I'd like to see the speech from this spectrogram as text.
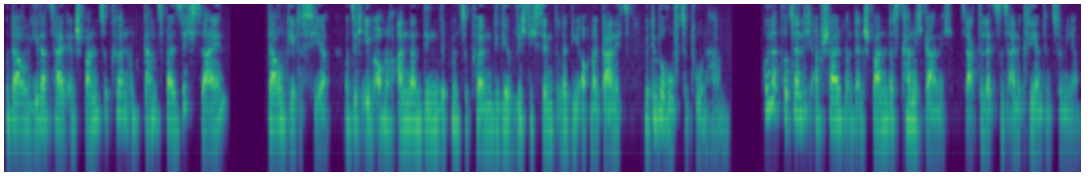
Und darum jederzeit entspannen zu können und ganz bei sich sein, darum geht es hier und sich eben auch noch anderen Dingen widmen zu können, die dir wichtig sind oder die auch mal gar nichts mit dem Beruf zu tun haben. Hundertprozentig abschalten und entspannen, das kann ich gar nicht, sagte letztens eine Klientin zu mir.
